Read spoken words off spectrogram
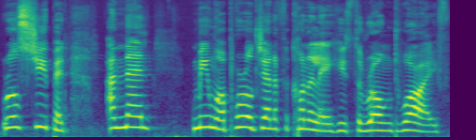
We're all stupid. And then, meanwhile, poor old Jennifer Connelly, who's the wronged wife,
